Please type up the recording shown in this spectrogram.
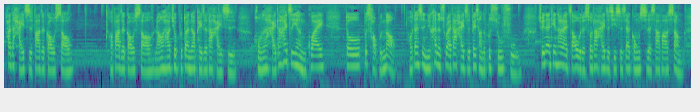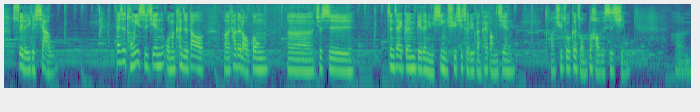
他的孩子发着高烧。发着高烧，然后他就不断的要陪着他孩子，哄着他孩，他孩子也很乖，都不吵不闹。好，但是你就看得出来，他孩子非常的不舒服。所以那天他来找我的时候，他孩子其实在公司的沙发上睡了一个下午。但是同一时间，我们看得到，呃，她的老公，呃，就是正在跟别的女性去汽车旅馆开房间，好去做各种不好的事情，嗯、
